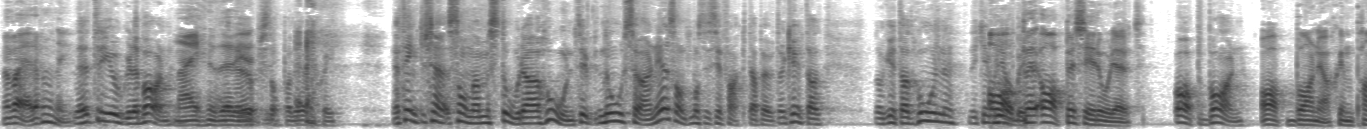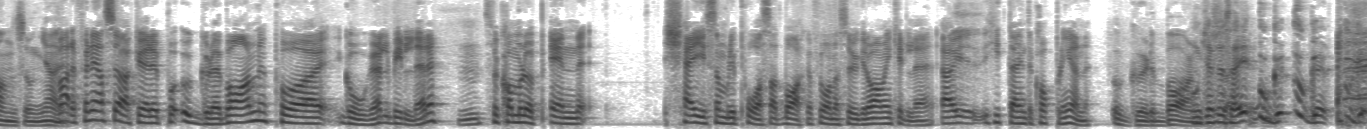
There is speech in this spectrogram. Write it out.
Men vad är det för någonting? Det är tre ugglebarn. Nej, det Det där är är... uppstoppade jävla skit. Jag tänker sådana med stora horn, typ noshörningar och sånt måste se fucked up ut. De kan ju inte ha, de kan ju inte ha ett horn, det kan ju bli jobbigt. Apor ser roliga ut. Apbarn. Apbarn ja, schimpansungar. Varför när jag söker på ugglebarn på Google, bilder, Mm. så kommer det upp en tjej som blir påsatt bakifrån och suger av en kille. Jag hittar inte kopplingen. Uggelbarn. Hon kanske säger uggel, uggel, uggel.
